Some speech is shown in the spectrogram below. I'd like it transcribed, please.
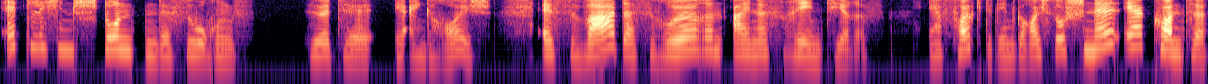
etlichen Stunden des Suchens hörte er ein Geräusch. Es war das Röhren eines Rentieres. Er folgte dem Geräusch so schnell er konnte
